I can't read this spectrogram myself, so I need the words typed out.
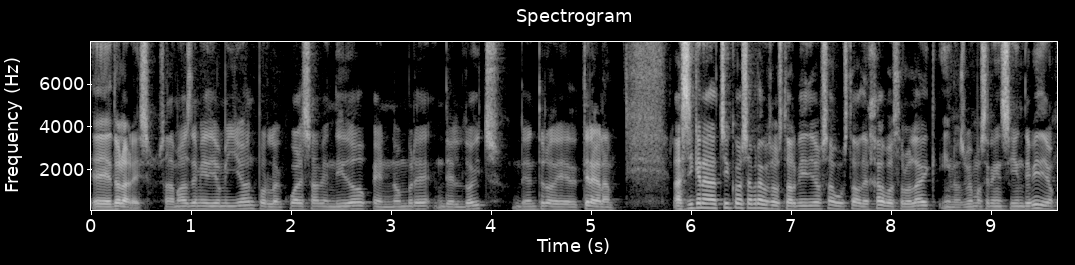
eh, dólares, o sea, más de medio millón, por lo cual se ha vendido el nombre del Deutsch dentro de Telegram. Así que nada, chicos, espero que os haya gustado el vídeo, os ha gustado, dejar vuestro like y nos vemos en el siguiente vídeo.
